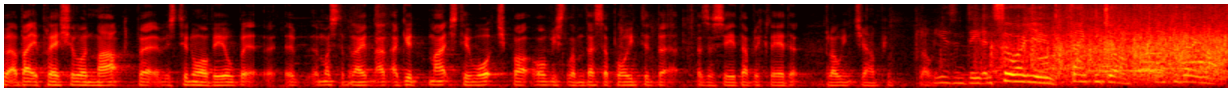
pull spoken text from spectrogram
put a bit of pressure on Mark, but it was to no avail. But it, it must have been a, a good match to watch. But obviously I'm disappointed. But as I said, every credit, brilliant champion. Brilliant. He is indeed, and so are you. Thank you, John. Thank you very much.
